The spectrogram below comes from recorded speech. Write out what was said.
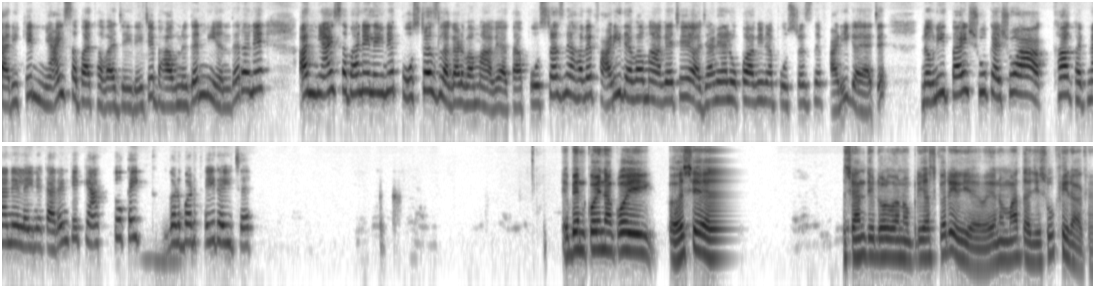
તારીખે ન્યાય સભા થવા જઈ રહી છે ભાવનગરની અંદર અને આ ન્યાય સભાને લઈને પોસ્ટર્સ લગાડવામાં આવ્યા હતા. પોસ્ટર્સને હવે ફાડી દેવામાં આવ્યા છે. અજાણ્યા લોકો આવીને પોસ્ટર્સને ફાડી ગયા છે. નવનીતભાઈ શું કહેશો આ આખા ઘટનાને લઈને? કારણ કે ક્યાંક તો કંઈક ગડબડ થઈ રહી છે. એ બેન કોઈના કોઈ હશે? શાંતિ ડોળવાનો પ્રયાસ કરી રહ્યા હોય એનો માતાજી સુખી રાખે.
